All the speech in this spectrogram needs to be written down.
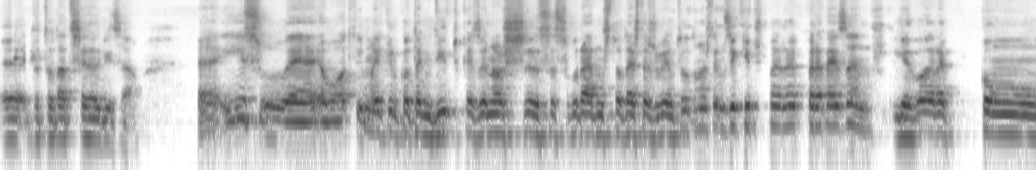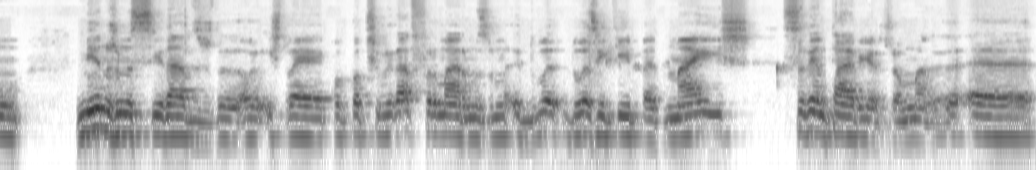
eh, de toda a terceira divisão. Eh, e isso é, é, ótimo, é aquilo que eu tenho dito, quer dizer, nós se assegurarmos toda esta juventude, nós temos equipes para, para 10 anos. E agora com menos necessidades, de, isto é, com, com a possibilidade de formarmos uma, duas, duas, equipas mais sedentárias, uma, uh,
